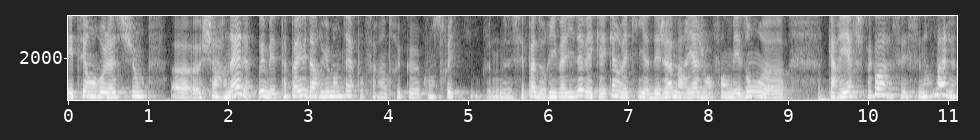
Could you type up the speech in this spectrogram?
été en relation euh, charnelle. Oui, mais t'as pas eu d'argumentaire pour faire un truc euh, construit. Donc, n'essaie pas de rivaliser avec quelqu'un avec qui il y a déjà mariage, enfant, maison, euh, carrière, je sais pas quoi. C'est normal.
